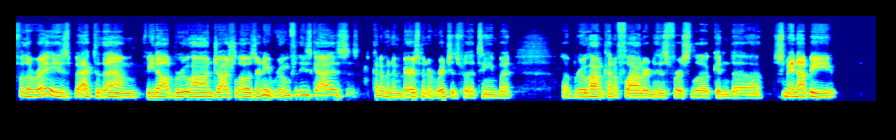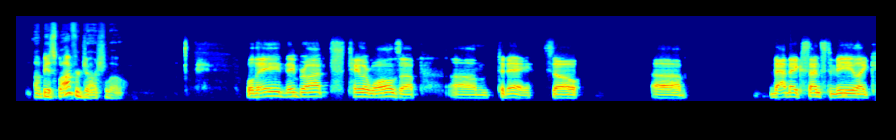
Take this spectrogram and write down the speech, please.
for the Rays, back to them. Vidal Bruján, Josh Lowe. Is there any room for these guys? It's kind of an embarrassment of riches for that team, but uh, Bruján kind of floundered in his first look, and uh, just may not be not be a spot for Josh Lowe. Well, they they brought Taylor Walls up um, today, so uh, that makes sense to me. Like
